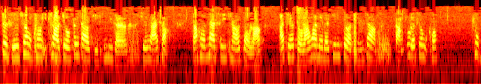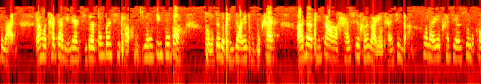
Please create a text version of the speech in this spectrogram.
这时孙悟空一跳就飞到几十米的悬崖上，然后那是一条走廊，而且走廊外面的金色屏障挡住了孙悟空，出不来。然后他在里面急得东奔西跑，用金箍棒捅这个屏障也捅不开，而那屏障还是很软有弹性的。后来又看见孙悟空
